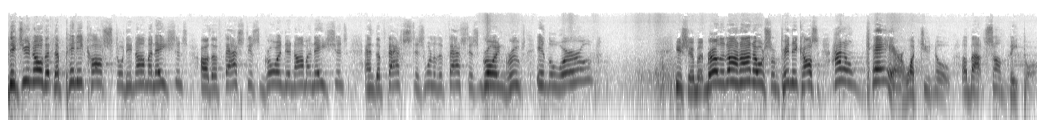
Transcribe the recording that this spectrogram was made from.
Did you know that the Pentecostal denominations are the fastest growing denominations and the fastest, one of the fastest growing groups in the world? You say, but Brother Don, I know some Pentecostals. I don't care what you know about some people.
